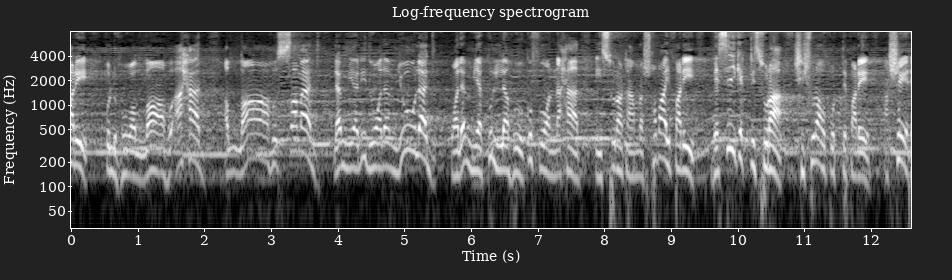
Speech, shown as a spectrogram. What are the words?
পারি, কুল হুয়াল্লাহু আহাদ। আল্লাহু সামাদ। লাম ইয়ালিদ ওয়া লাম ইউলাদ ওয়া লাম ইয়াকুল লাহু কুফুয়ান এই সূরাটা আমরা সবাই পারি। বেসিক একটি সূরা, শিশুরাও পড়তে পারে। আসেন,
